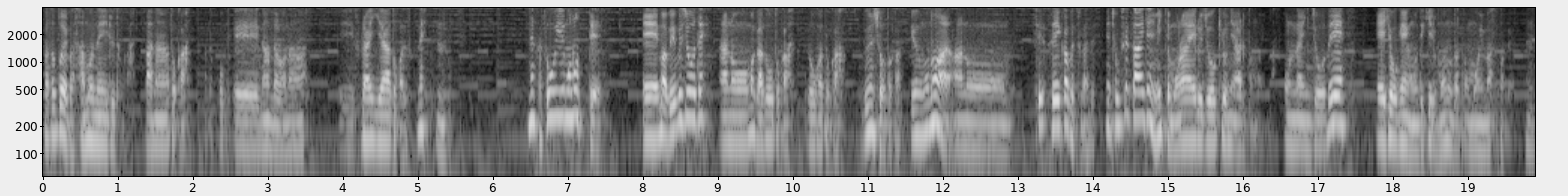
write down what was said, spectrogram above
まあ、例えばサムネイルとか、バナーとか、あと、えー、なんだろうな、えー、フライヤーとかですかね。うん。なんかそういうものって、えー、まあ、ウェブ上で、あの、まあ、画像とか動画とか文章とかっていうものは、あの、成果物がですね、直接相手に見てもらえる状況にあると思います。オンライン上で表現をできるものだと思いますので。うん。っ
